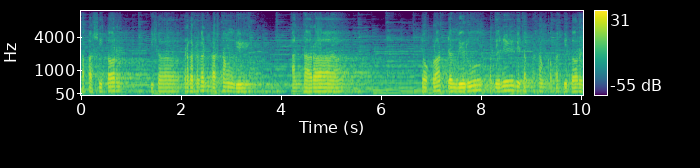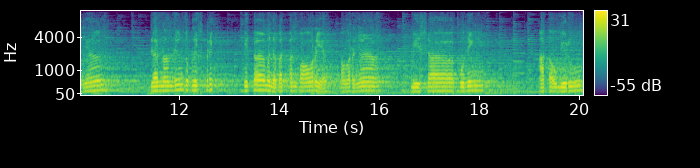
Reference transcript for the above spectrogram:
kapasitor bisa rekan-rekan pasang di antara coklat dan biru. Seperti ini kita pasang kapasitornya. Dan nanti untuk listrik kita mendapatkan power ya. Powernya bisa kuning atau biru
